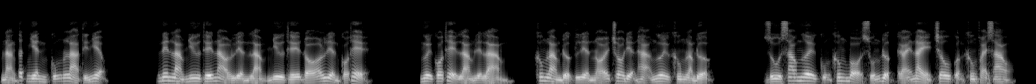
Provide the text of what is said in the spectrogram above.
nàng tất nhiên cũng là tín nhiệm. Nên làm như thế nào liền làm như thế đó liền có thể. Ngươi có thể làm liền làm, không làm được liền nói cho điện hạ ngươi không làm được dù sao ngươi cũng không bỏ xuống được cái này châu còn không phải sao?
